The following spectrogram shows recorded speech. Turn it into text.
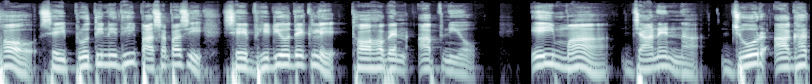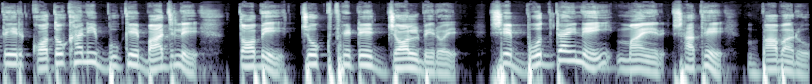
থ, সেই প্রতিনিধি, পাশাপাশি সে ভিডিও দেখলে থ হবেন আপনিও। এই মা জানেন না, জোর আঘাতের কতখানি বুকে বাজলে তবে চোখ ফেটে জল বেরোয়। সে বোধটাই নেই মায়ের সাথে বাবারও।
